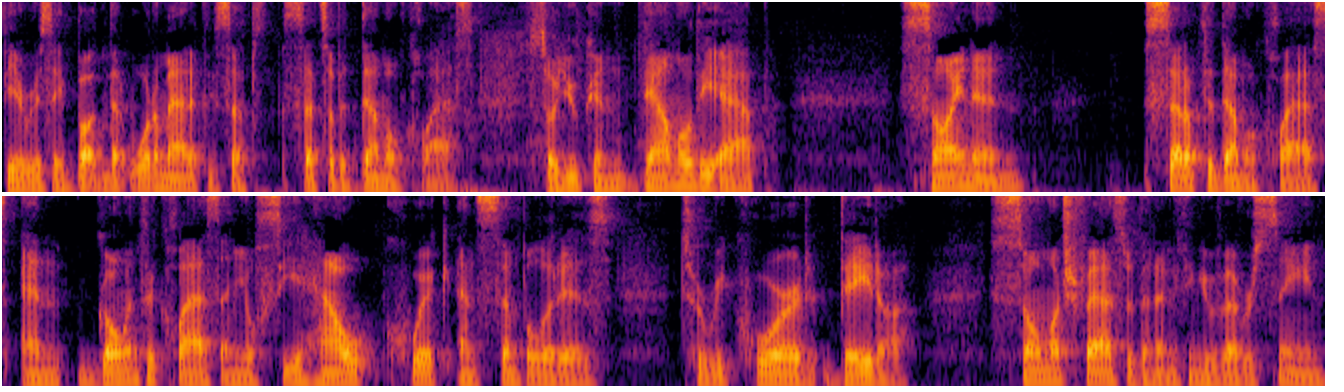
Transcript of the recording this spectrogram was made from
there is a button that automatically sets, up a demo class. So you can download the app, sign in, set up the demo class and go into class and you'll see how quick and simple it is to record data so much faster than anything you've ever seen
